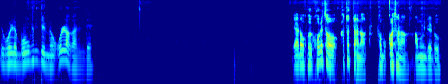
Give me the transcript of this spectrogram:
이거 원래 몸 흔들면 올라가는데. 야, 너 거, 거기서 갇혔잖아. 더 못 가잖아. 아무데도.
